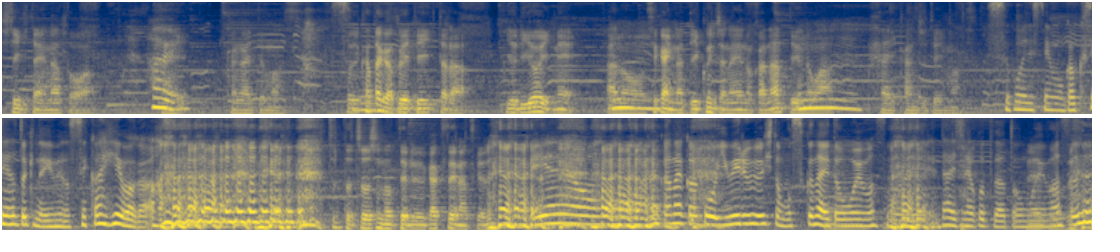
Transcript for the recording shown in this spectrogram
していきたいなとは、はい、はい考えてます。そういう方が増えていったらより良いねあの、うん世界になっていくんじゃないのかなっていうのは、うんはい感じています。すごいですね。もう学生の時の夢の世界平和が。ちょっと調子乗ってる学生なんですけどね。いやいやもうなかなかこう言える人も少ないと思いますので大事なことだと思います。といはい。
